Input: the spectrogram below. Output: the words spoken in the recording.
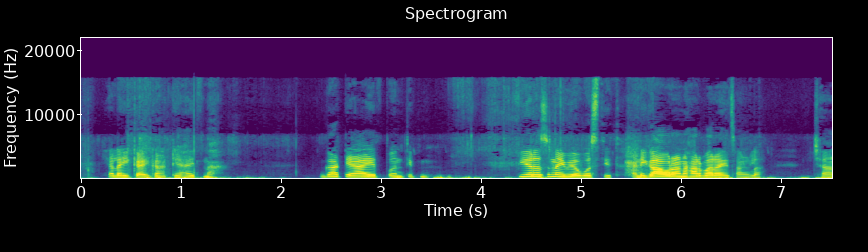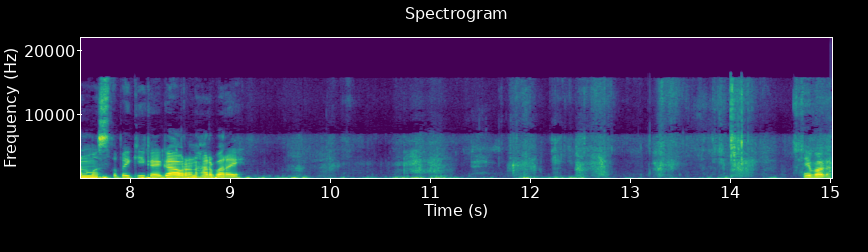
ह्यालाही काय गाठे आहेत ना. गाठे आहेत पण ती पेरच नाही व्यवस्थित. आणि गावरान हरभरा आहे चांगला. छान मस्तपैकी काय गावरान हरभरा आहे. हे बघा.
